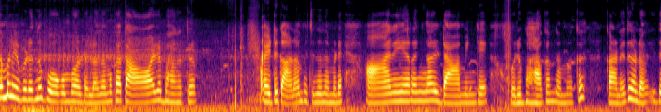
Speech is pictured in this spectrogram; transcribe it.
നമ്മൾ ഇവിടുന്ന് പോകുമ്പോൾ ഉണ്ടല്ലോ നമുക്ക് ആ താഴെ ഭാഗത്ത് ആയിട്ട് കാണാൻ പറ്റുന്ന നമ്മുടെ ആനയിറങ്ങൽ ഡാമിന്റെ ഒരു ഭാഗം നമുക്ക് കാണാം ഇത് കണ്ടോ? ഇത്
